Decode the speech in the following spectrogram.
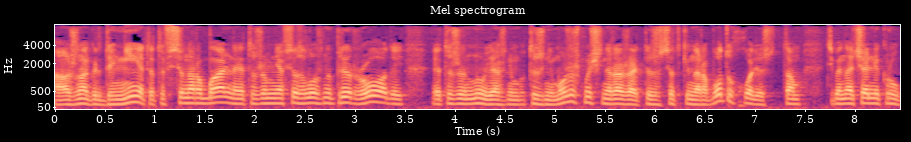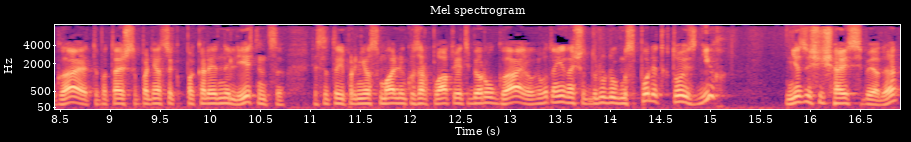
А жена говорит, да нет, это все нормально, это же у меня все заложено природой, это же, ну, я же не, ты же не можешь мужчине рожать, ты же все-таки на работу ходишь, там тебя начальник ругает, ты пытаешься подняться по карьерной лестнице, если ты принес маленькую зарплату, я тебя ругаю. И вот они, значит, друг другу спорят, кто из них, не защищая себя, да,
